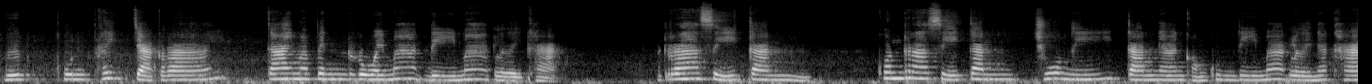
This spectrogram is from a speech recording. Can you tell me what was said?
พฤกษ์คุณพลิกจากร้ายกลายมาเป็นรวยมากดีมากเลยค่ะ ราศีกัน คนราศีกันช่วงนี้การงานของคุณดีมากเลยนะคะ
